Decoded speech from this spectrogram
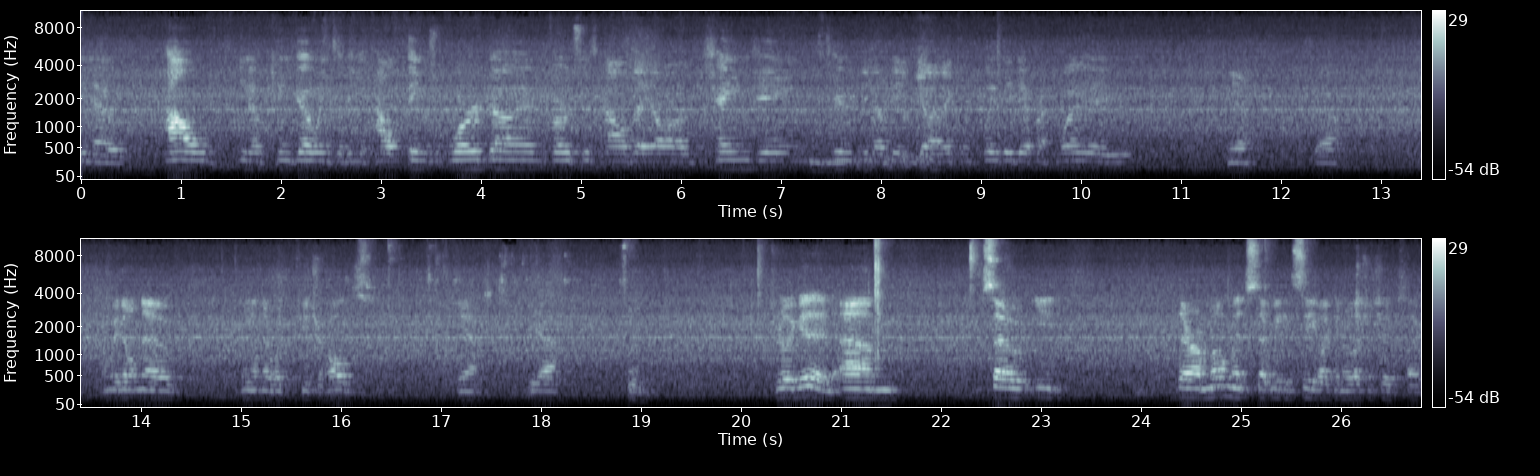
you know how you know can go into the how things were done versus how they are changing to mm-hmm. you know being done a completely different way. yeah. So And we don't know, we don't know what the future holds. Yeah. Yeah, It's really good. Um, so you, there are moments that we can see, like in relationships, like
